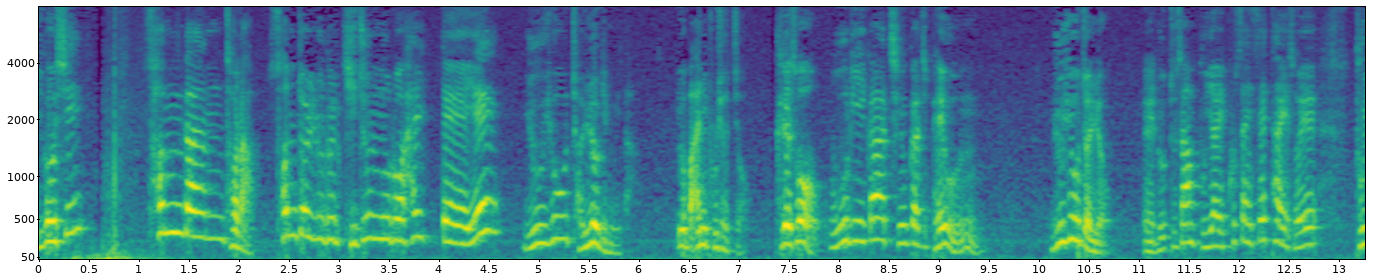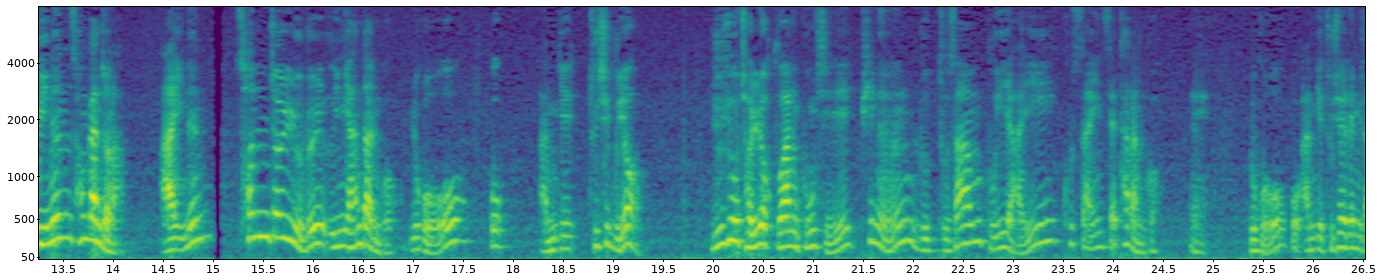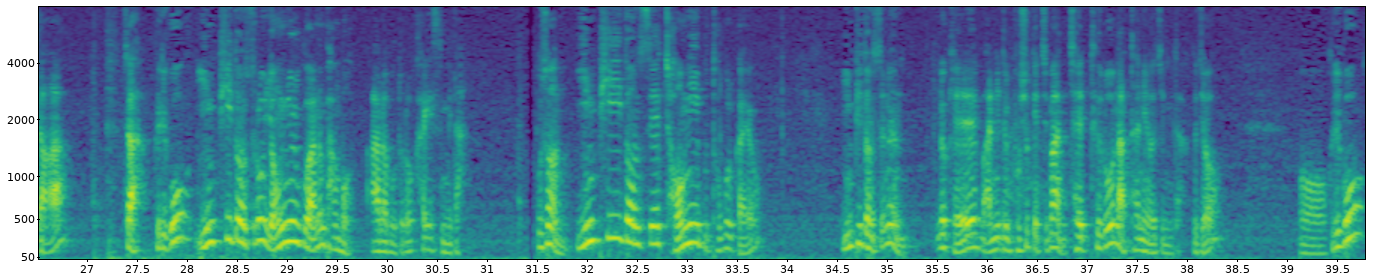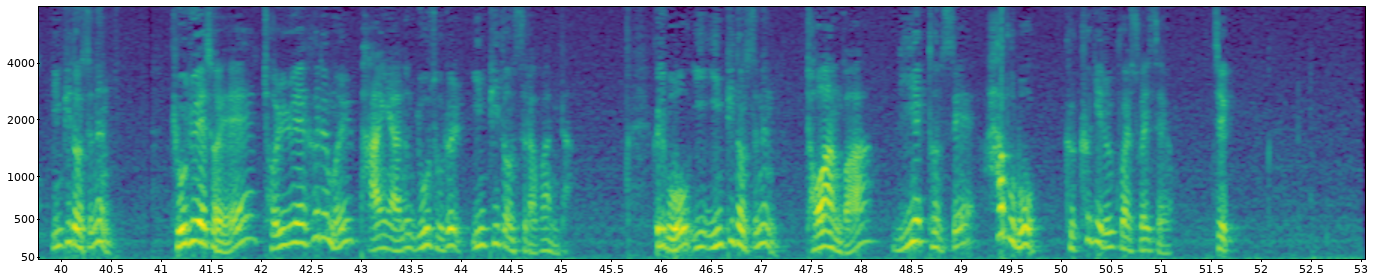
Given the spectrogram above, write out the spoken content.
이것이 선간 전압, 선전류를 기준으로 할 때의 유효 전력입니다. 이거 많이 보셨죠? 그래서 우리가 지금까지 배운 유효 전력, 네, 루트 3 VI 코사인 세타에서의 V는 선간전압, I는 선전류를 의미한다는 거. 요거 꼭 암기해 두시고요. 유효 전력 구하는 공식 P는 루트 3 VI 코사인 세타라는 거. 네, 요거 꼭 암기해 두셔야 됩니다. 자, 그리고 임피던스로 역률 구하는 방법 알아보도록 하겠습니다. 우선 임피던스의 정의부터 볼까요? 임피던스는 이렇게 많이들 보셨겠지만 Z로 나타내어집니다. 그죠? 어, 그리고 임피던스는 교류에서의 전류의 흐름을 방해하는 요소를 임피던스라고 합니다. 그리고 이 임피던스는 저항과 리액턴스의 합으로 그 크기를 구할 수가 있어요. 즉,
